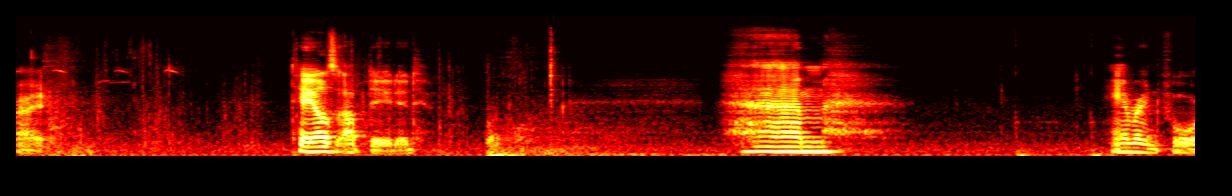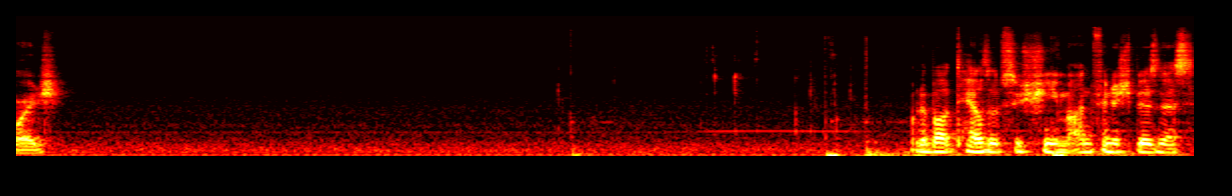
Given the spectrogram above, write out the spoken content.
Alright. Tales updated. Um, Hammer and Forge. What about Tales of Tsushima? Unfinished business.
